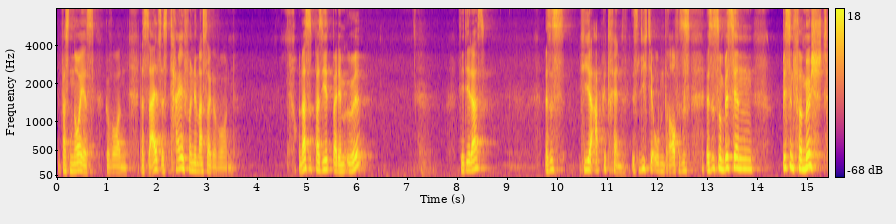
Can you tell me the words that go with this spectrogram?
etwas Neues geworden. Das Salz ist Teil von dem Wasser geworden. Und was ist passiert bei dem Öl? Seht ihr das? Es ist hier abgetrennt. Es liegt hier oben drauf. Es ist, es ist so ein bisschen, bisschen vermischt.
